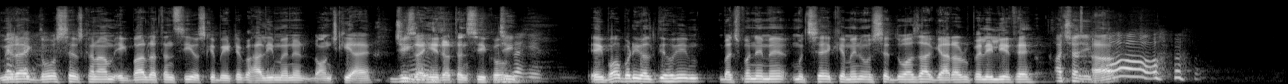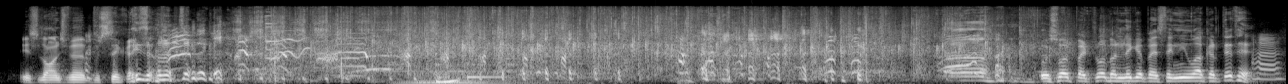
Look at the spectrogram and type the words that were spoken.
मेरा एक दोस्त है उसका नाम इकबाल रतन सिंह उसके बेटे को हाल ही मैंने लॉन्च किया है जी। जहीर रतन सिंह को। जी। एक बहुत बड़ी गलती हो गई बचपने में मुझसे कि मैंने उससे 2011 रुपए ले लिए थे अच्छा जी ओह इस लॉन्च में मुझसे कई ज़्यादा चले गए। उस वक्त पेट्रोल भरने के पैसे नहीं हुआ करते थे हाँ।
